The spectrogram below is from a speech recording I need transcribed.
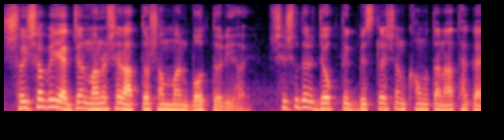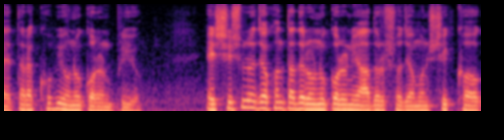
শৈশবেই একজন মানুষের আত্মসম্মান বোধ তৈরি হয়। শিশুদের যৌক্তিক বিশ্লেষণ ক্ষমতা না থাকায় তারা খুবই অনুকরণ প্রিয় এই শিশুরা যখন তাদের অনুকরণীয় আদর্শ যেমন শিক্ষক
